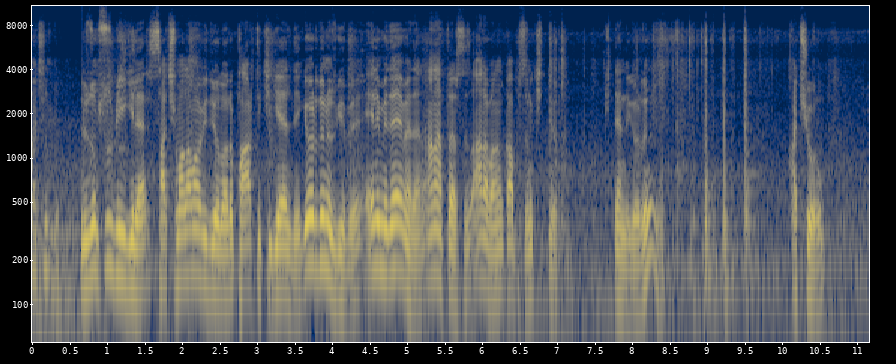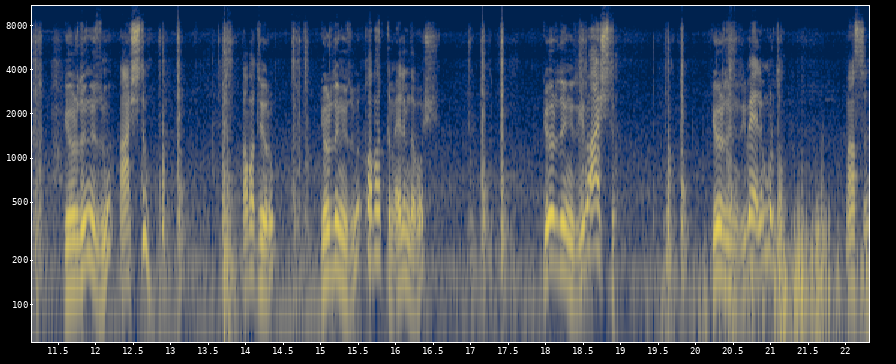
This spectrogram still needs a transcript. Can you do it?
açıldı. Lüzumsuz bilgiler, saçmalama videoları Part 2 geldi. Gördüğünüz gibi elimi değmeden anahtarsız arabanın kapısını kilitliyorum. Kilitlendi gördünüz mü? Açıyorum. Gördünüz mü? Açtım. Kapatıyorum. Gördünüz mü? Kapattım. Elim de boş. Gördüğünüz gibi açtım. Gördüğünüz gibi elim burada. Nasıl?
